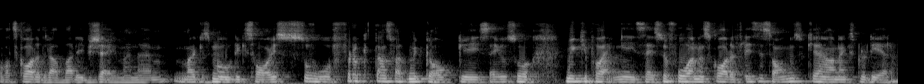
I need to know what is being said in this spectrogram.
har varit skadedrabbad i och för sig, men eh, Marcus Modix har ju så fruktansvärt mycket hockey i sig och så mycket poäng i sig. Så får han en skadefri säsong så kan han explodera.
